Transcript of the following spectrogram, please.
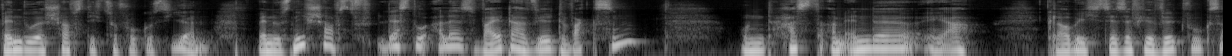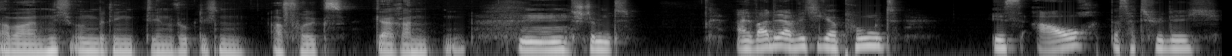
wenn du es schaffst, dich zu fokussieren. Wenn du es nicht schaffst, lässt du alles weiter wild wachsen und hast am Ende, ja, glaube ich, sehr, sehr viel Wildwuchs, aber nicht unbedingt den wirklichen Erfolgsgaranten. Hm, stimmt. Ein weiterer wichtiger Punkt ist auch, dass natürlich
